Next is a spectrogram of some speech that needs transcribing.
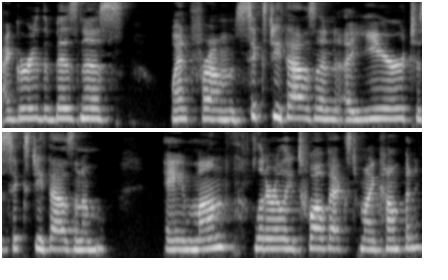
I grew the business, went from 60,000 a year to 60,000 a month, literally 12x to my company.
